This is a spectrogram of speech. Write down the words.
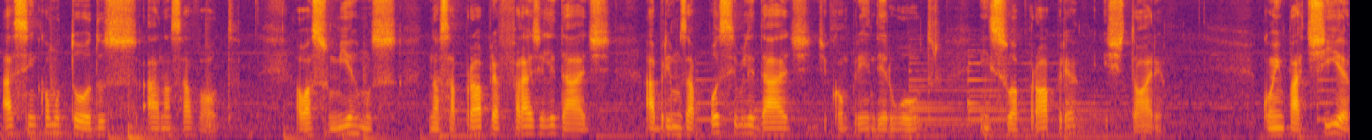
assim como todos à nossa volta. Ao assumirmos nossa própria fragilidade, abrimos a possibilidade de compreender o outro em sua própria história. Com empatia,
